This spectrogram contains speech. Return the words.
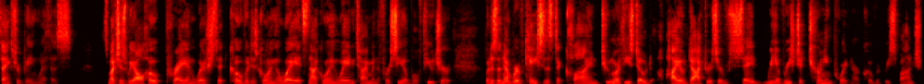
thanks for being with us. As much as we all hope, pray, and wish that COVID is going away, it's not going away anytime in the foreseeable future. But as the number of cases decline, two Northeast Ohio doctors have said we have reached a turning point in our COVID response.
